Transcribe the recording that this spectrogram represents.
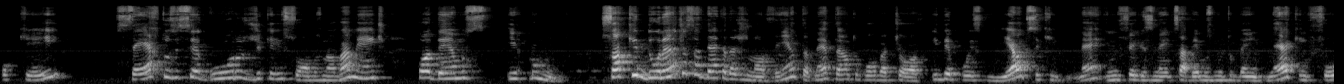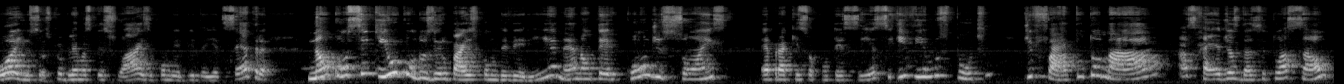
ok, certos e seguros de quem somos novamente, podemos ir para o mundo. Só que durante essa década de 90, né, tanto Gorbachev e depois Yeltsin, que né, infelizmente sabemos muito bem né, quem foi, os seus problemas pessoais e como é vida e etc., não conseguiu conduzir o país como deveria, né, não teve condições é, para que isso acontecesse, e vimos Putin, de fato, tomar as rédeas da situação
